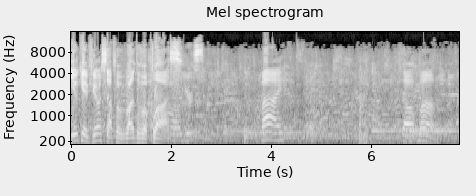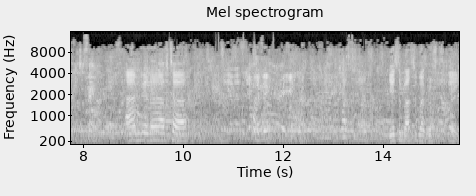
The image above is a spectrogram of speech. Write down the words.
you give yourself a round of applause. Oh, you're sweet. Bye. So, Mom, I'm gonna have to use the basketball versus cake.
